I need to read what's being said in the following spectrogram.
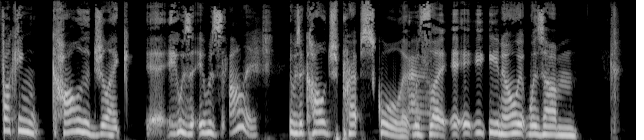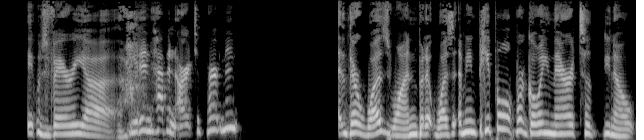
fucking college, like, it was, it was, college? it was a college prep school. It was like, it, it- you know, it was, um, it was very, uh, You didn't have an art department? there was one, but it was, I mean, people were going there to, you know,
